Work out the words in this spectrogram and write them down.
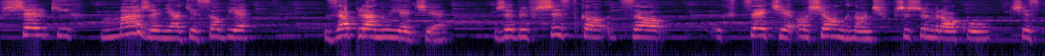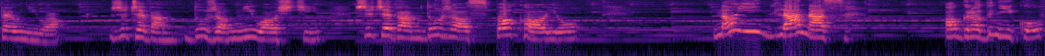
wszelkich marzeń, jakie sobie zaplanujecie, żeby wszystko, co chcecie osiągnąć w przyszłym roku, się spełniło. Życzę Wam dużo miłości, życzę Wam dużo spokoju. No i dla nas, ogrodników,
